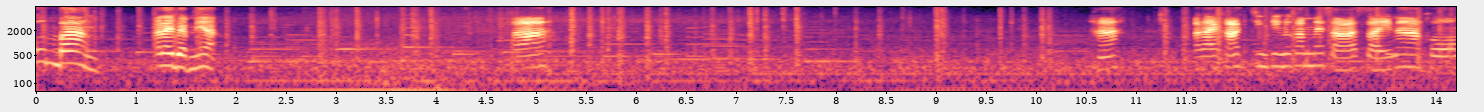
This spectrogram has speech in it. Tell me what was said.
อุ้มบ้าง อะไรแบบเนี้ยฮะฮะอะไรคะ จริงๆนะคะแม่สาใส่หน้าของ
